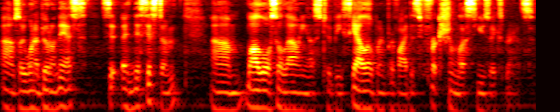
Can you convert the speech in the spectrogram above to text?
um, so we want to build on this in this system um, while also allowing us to be scalable and provide this frictionless user experience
